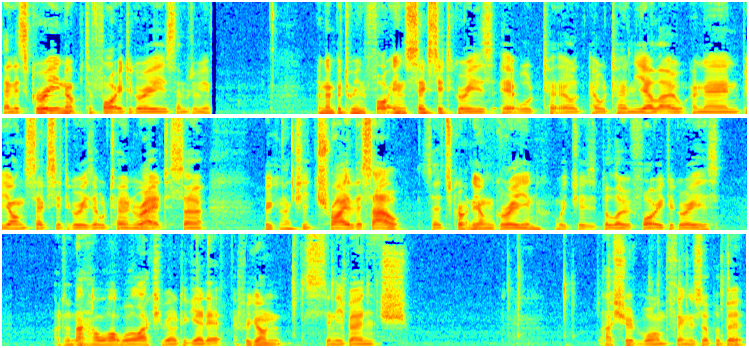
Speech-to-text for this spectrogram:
then it's green up to 40 degrees, and between and then between 40 and 60 degrees it will, it'll, it will turn yellow, and then beyond 60 degrees it will turn red. So we can actually try this out. So it's currently on green, which is below 40 degrees. I don't know how hot we'll actually be able to get it. If we go on Cinebench, that should warm things up a bit.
